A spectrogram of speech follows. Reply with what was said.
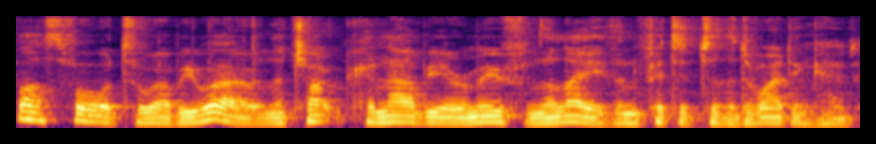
Fast forward to where we were and the chuck can now be removed from the lathe and fitted to the dividing head.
